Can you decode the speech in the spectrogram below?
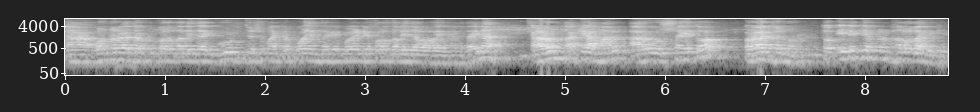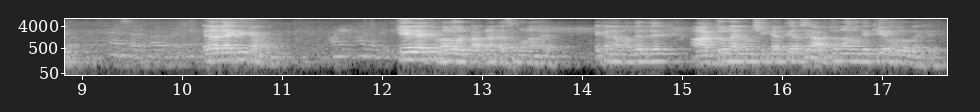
আহ, অন্যরা যখন করতালি দেয় গুড যে সময় একটা পয়েন্ট থাকে পয়েন্টে করতালি দেওয়া হয় এখানে তাই না? কারণ তাকে আমার আরও উৎসাহিত করার জন্য। তো এটা কি আপনার ভালো লাগে কিনা? হ্যাঁ এরা লেখে কেমন? কে লেখে ভালো আপনার কাছে মনে হয়? এখানে আমাদের যে আটজন এখন শিক্ষার্থী আছে, আটজন আমাদের কে ভালো লেখে?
